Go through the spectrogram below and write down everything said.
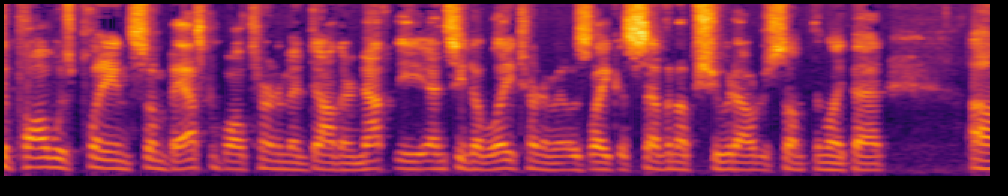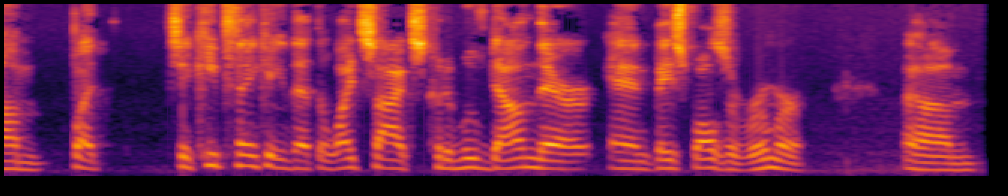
DePaul was playing some basketball tournament down there, not the NCAA tournament. It was like a seven-up shootout or something like that. Um, but to keep thinking that the White Sox could have moved down there and baseball's a rumor um,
